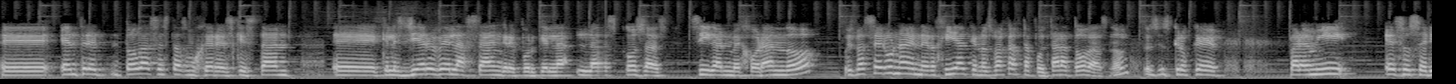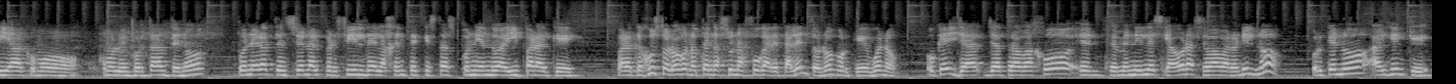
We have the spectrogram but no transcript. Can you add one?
eh, entre todas estas mujeres que están, eh, que les hierve la sangre porque las cosas sigan mejorando, pues va a ser una energía que nos va a catapultar a todas, ¿no? Entonces creo que para mí eso sería como, como lo importante, ¿no? Poner atención al perfil de la gente que estás poniendo ahí para que para que justo luego no tengas una fuga de talento, ¿no? Porque, bueno, ok, ya, ya trabajó en femeniles y ahora se va a varonil, no. ¿Por qué no alguien que,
